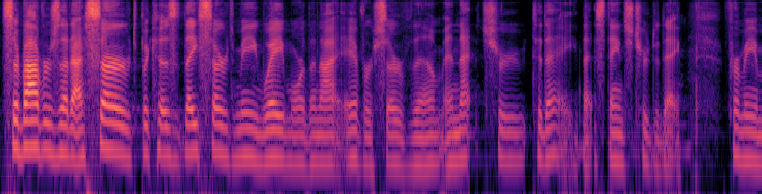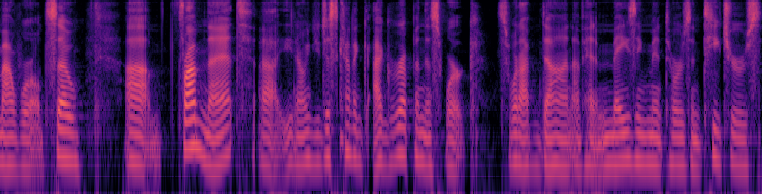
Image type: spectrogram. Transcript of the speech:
survivors that I served because they served me way more than I ever served them. And that's true today. That stands true today for me in my world. So um, from that, uh, you know, you just kind of, I grew up in this work. It's what I've done. I've had amazing mentors and teachers,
